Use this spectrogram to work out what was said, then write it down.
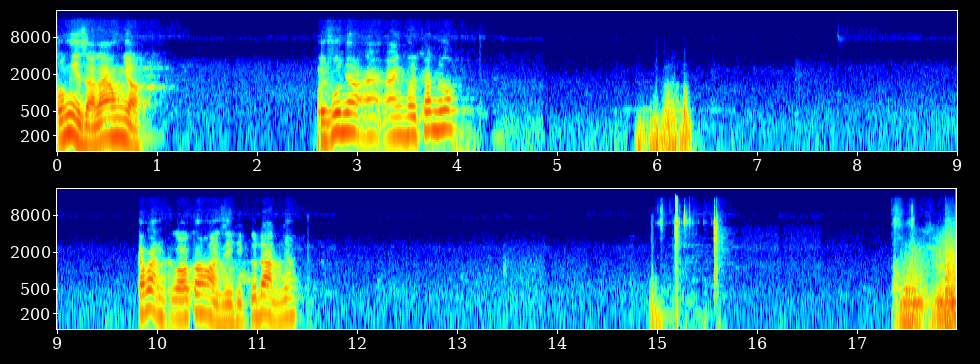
có nghỉ giả lao không nhỉ 10 phút nhá anh, anh hơi khát nước các bạn có câu hỏi gì thì cứ đặt nhá. Thank you.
